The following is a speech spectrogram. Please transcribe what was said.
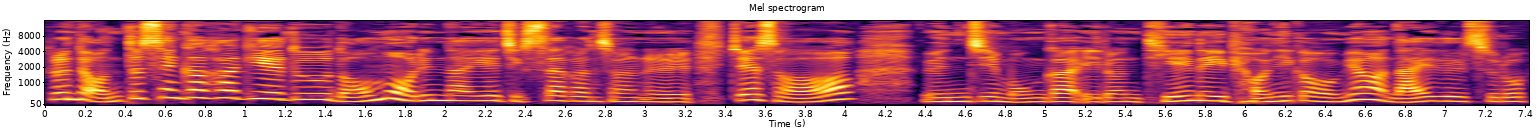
그런데 언뜻 생각하기에도 너무 어린 나이에 직사 광선을 쬐서 왠지 뭔가 이런 DNA 변이가 오면 나이 들수록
